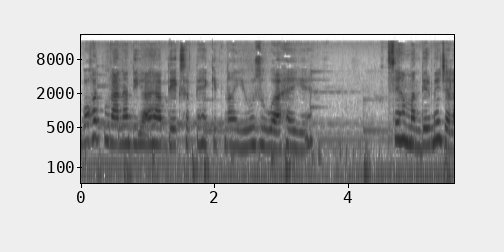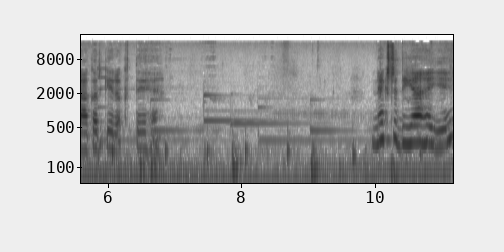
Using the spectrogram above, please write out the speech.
बहुत पुराना दिया है, आप देख सकते हैं कितना यूज़ हुआ है ये। इसे हम मंदिर में जला करके रखते हैं। नेक्स्ट दिया है ये,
